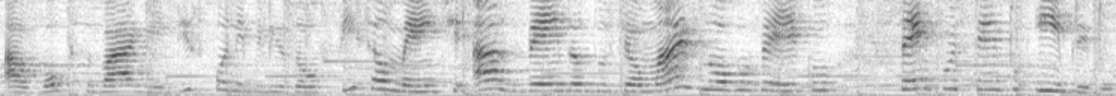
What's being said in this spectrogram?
a Volkswagen disponibilizou oficialmente as vendas do seu mais novo veículo 100% híbrido,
